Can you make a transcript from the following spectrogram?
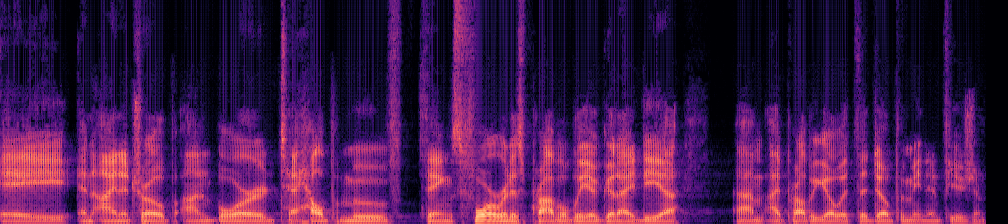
a an inotrope on board to help move things forward is probably a good idea. Um, I'd probably go with the dopamine infusion.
